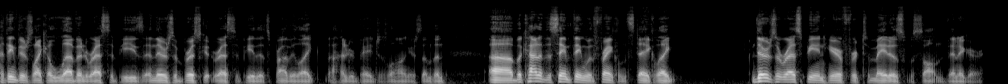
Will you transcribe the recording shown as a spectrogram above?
I think there's like 11 recipes and there's a brisket recipe that's probably like 100 pages long or something. Uh, but kind of the same thing with Franklin steak, like there's a recipe in here for tomatoes with salt and vinegar.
